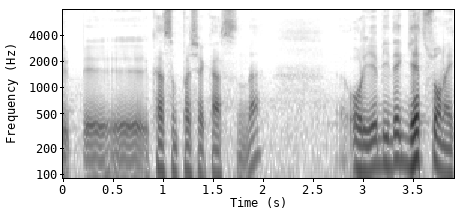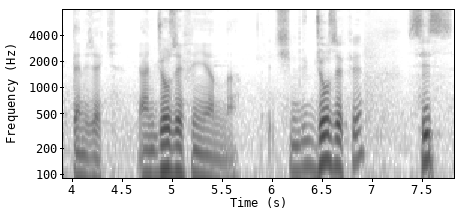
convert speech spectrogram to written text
e, Kasımpaşa karşısında. Oraya bir de Getson eklenecek. Yani Josef'in yanına. Şimdi Josef'i siz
